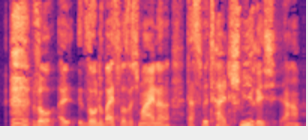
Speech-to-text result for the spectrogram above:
so, äh, so, du weißt, was ich meine. Das wird halt schwierig, ja.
